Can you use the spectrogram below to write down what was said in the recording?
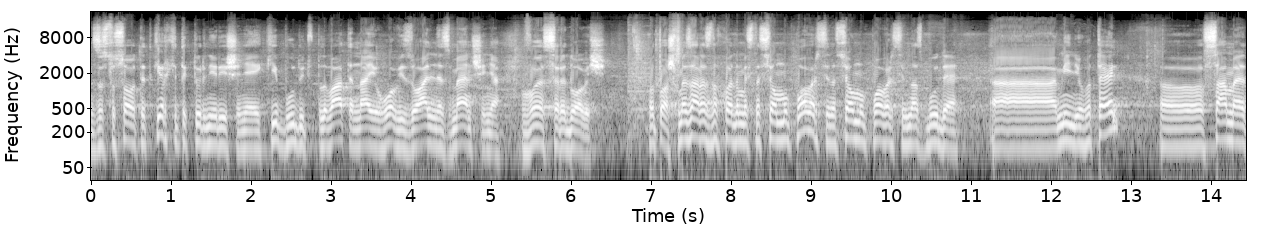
застосовувати такі архітектурні рішення, які будуть впливати на його візуальне зменшення в середовищі. Отож, ми зараз знаходимося на сьомому поверсі. На сьомому поверсі в нас буде е, міні-готель. Е, Саме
